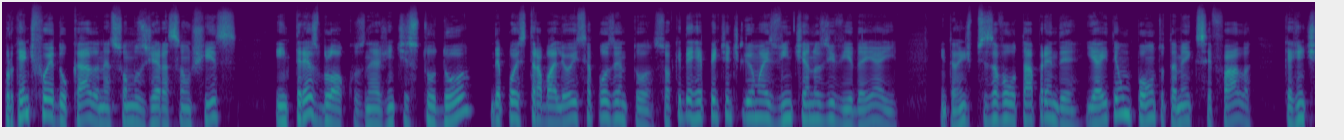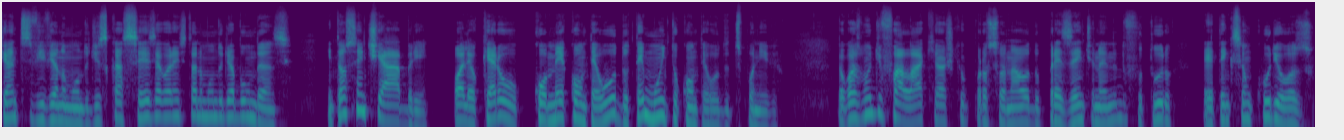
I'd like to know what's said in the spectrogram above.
Porque a gente foi educado, né? Somos geração X, em três blocos, né? A gente estudou, depois trabalhou e se aposentou. Só que de repente a gente ganhou mais 20 anos de vida, e aí? Então a gente precisa voltar a aprender. E aí tem um ponto também que você fala, que a gente antes vivia no mundo de escassez e agora a gente está no mundo de abundância. Então se a gente abre, olha, eu quero comer conteúdo, tem muito conteúdo disponível. Eu gosto muito de falar que eu acho que o profissional do presente e do futuro, ele tem que ser um curioso.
